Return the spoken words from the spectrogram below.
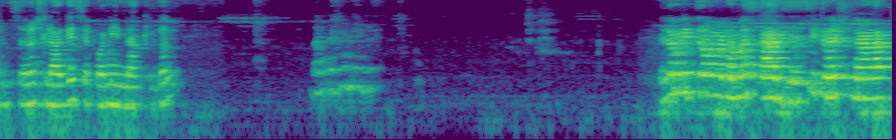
એકદમ સરસ લાગે છે પનીર નાખી, ગલ. હેલો મિત્રો, નમસ્કાર, જય શ્રી કૃષ્ણ.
